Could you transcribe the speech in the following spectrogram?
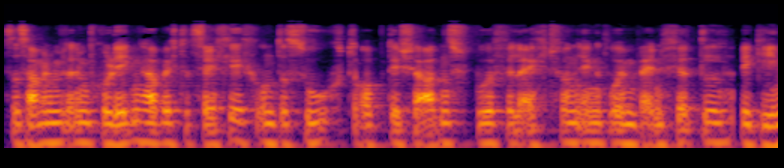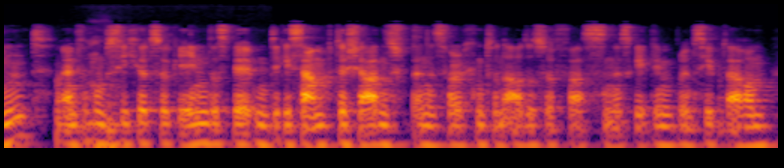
Zusammen mit einem Kollegen habe ich tatsächlich untersucht, ob die Schadensspur vielleicht schon irgendwo im Weinviertel beginnt, einfach um mhm. sicher zu gehen, dass wir eben die gesamte Schadensspur eines solchen Tornados erfassen. Es geht im Prinzip darum,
